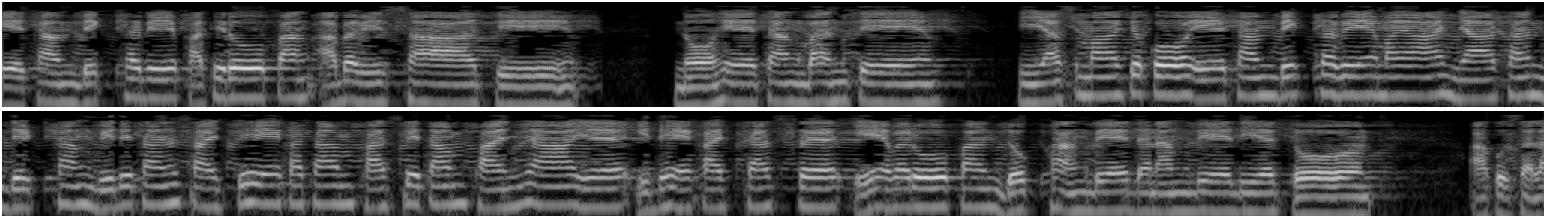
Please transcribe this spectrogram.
ඒතං වික්ඛවේ පතිරූපං අබවිස්සාති නොහේතං බන්තේ. යස්මාචකෝ ඒතං භික්ඛවේ මයා ඥාතං දික්ඛං විදිතං සච්චේ කතං පස්සෙතං පඤ්ඤාය. ඉදේ කච්චස්ස ඒව රූපං දුක්ඛං වේදනං වේදියතෝ. අකුසල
